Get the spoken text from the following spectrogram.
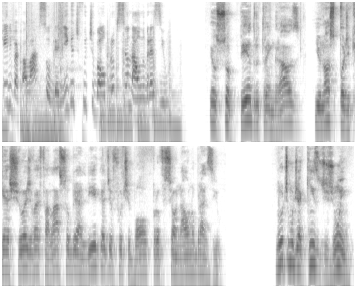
Ele vai falar sobre a Liga de Futebol Profissional no Brasil. Eu sou Pedro Trengraus e o nosso podcast hoje vai falar sobre a Liga de Futebol Profissional no Brasil. No último dia 15 de junho,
